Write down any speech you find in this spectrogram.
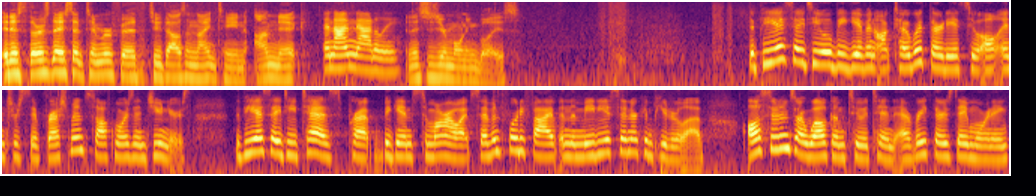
It is Thursday, September 5th, 2019. I'm Nick, And I'm Natalie. and this is your Morning Blaze. The PSAT will be given October 30th to all interested freshmen, sophomores, and juniors. The PSAT test prep begins tomorrow at 7:45 in the Media Center Computer Lab. All students are welcome to attend every Thursday morning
